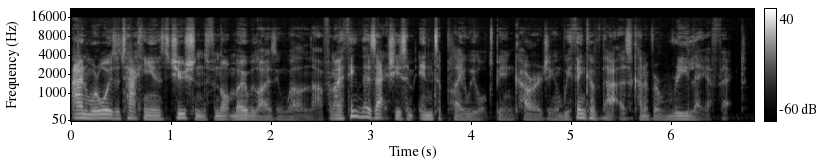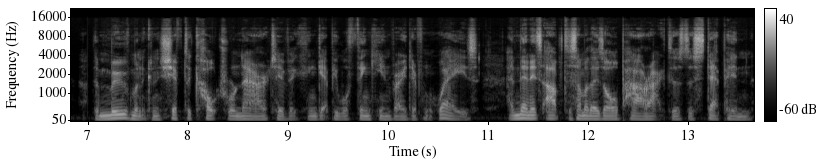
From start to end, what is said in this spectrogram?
And we're always attacking institutions for not mobilizing well enough. And I think there's actually some interplay we ought to be encouraging. And we think of that as kind of a relay effect. the movement can shift a cultural narrative. It can get people thinking in very different ways. And then it's up to some of those old power actors to step in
